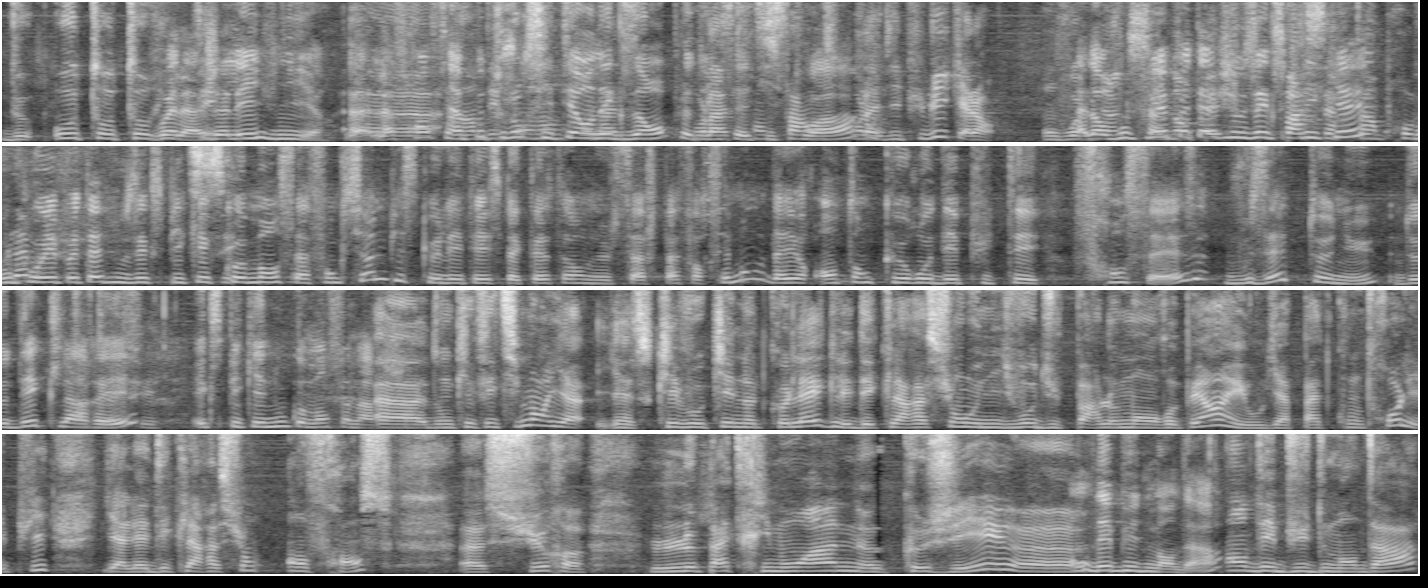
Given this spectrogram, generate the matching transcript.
de haute autorité. Voilà, j'allais y venir. La, France est un peu toujours citée en exemple dans cette histoire. Pour la vie publique. Alors, on voit Alors, vous pouvez peut-être nous expliquer. Vous pouvez peut-être nous expliquer comment ça fonctionne, puisque les téléspectateurs ne le savent pas forcément. D'ailleurs, en tant qu'eurodéputée française, vous êtes tenue de déclarer. Expliquez-nous comment ça marche. Euh, donc, effectivement, il y, a, il y a ce qu'évoquait notre collègue, les déclarations au niveau du Parlement européen et où il n'y a pas de contrôle. Et puis, il y a les déclarations en France euh, sur le patrimoine que j'ai. Euh, en début de mandat. En début de mandat.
